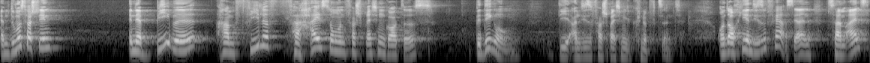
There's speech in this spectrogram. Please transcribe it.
Ähm, du musst verstehen, in der Bibel haben viele Verheißungen und Versprechen Gottes Bedingungen, die an diese Versprechen geknüpft sind. Und auch hier in diesem Vers, ja, in Psalm 1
